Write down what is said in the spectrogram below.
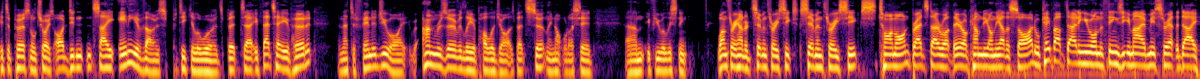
It's a personal choice. I didn't say any of those particular words, but uh, if that's how you've heard it and that's offended you, I unreservedly apologise. But certainly not what I said. Um, if you were listening. 1300 736 736. Time on. Brad, stay right there. I'll come to you on the other side. We'll keep updating you on the things that you may have missed throughout the day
